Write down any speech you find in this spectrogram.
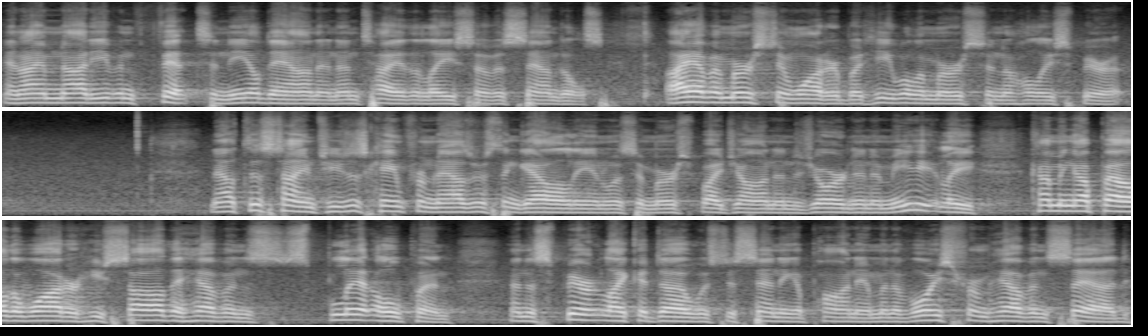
and I am not even fit to kneel down and untie the lace of his sandals. I have immersed in water, but he will immerse in the Holy Spirit. Now, at this time, Jesus came from Nazareth in Galilee and was immersed by John in the Jordan. And immediately, coming up out of the water, he saw the heavens split open, and the Spirit, like a dove, was descending upon him. And a voice from heaven said,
